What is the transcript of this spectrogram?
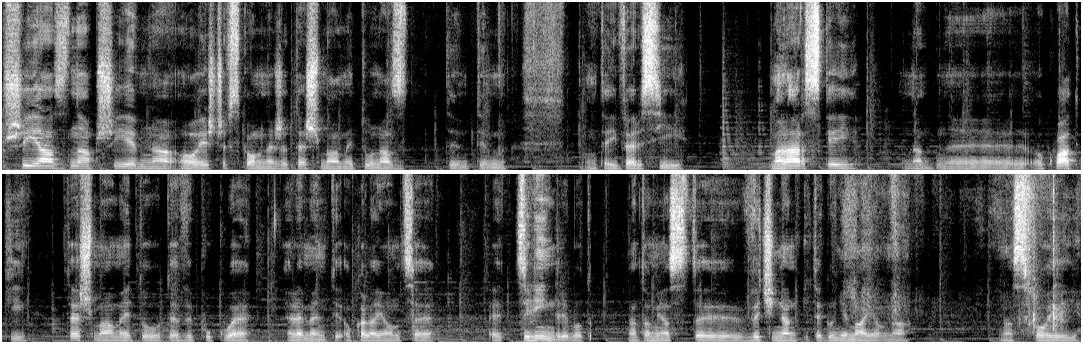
przyjazna, przyjemna. O, jeszcze wspomnę, że też mamy tu na tym, tym tej wersji malarskiej na, e, okładki też mamy tu te wypukłe elementy okalające e, cylindry, bo to, natomiast wycinanki tego nie mają na, na swojej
